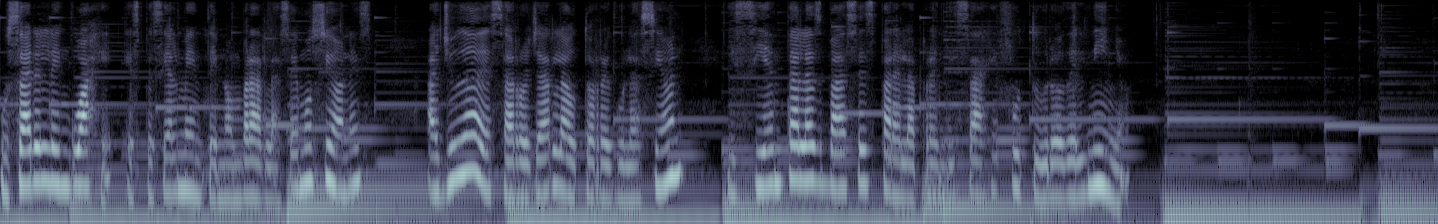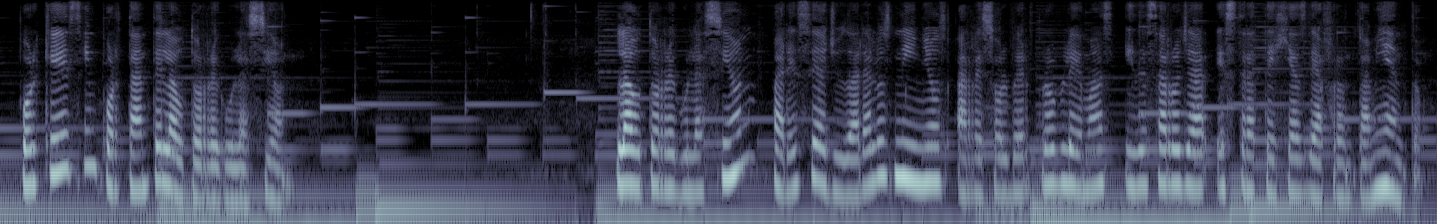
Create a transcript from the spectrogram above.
Usar el lenguaje, especialmente nombrar las emociones, ayuda a desarrollar la autorregulación y sienta las bases para el aprendizaje futuro del niño. ¿Por qué es importante la autorregulación? La autorregulación parece ayudar a los niños a resolver problemas y desarrollar estrategias de afrontamiento.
